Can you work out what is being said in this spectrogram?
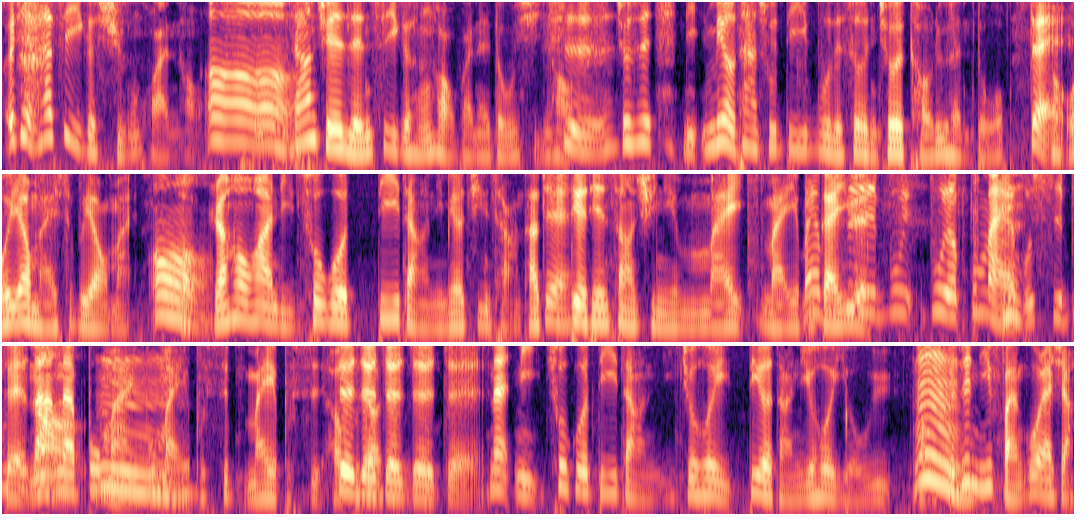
而且它是一个循环哦。嗯，我常常觉得人是一个很好玩的东西哈。是，就是你没有踏出第一步的时候，你就会考虑很多。对，我要买还是不要买？嗯，然后的话，你错过第一档，你没有进场，它第二天上去，你买买也不甘愿，不不不买也不是，对，那那不买不买也不是，买也不是。对对对对对。那你错过第一档，你就会第二档你就会犹豫。嗯，可是你反过来想，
